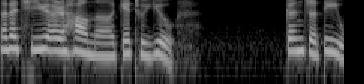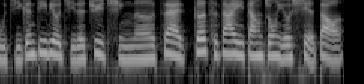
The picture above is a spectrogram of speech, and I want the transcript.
那在七月二号呢，Get to You。跟着第五集跟第六集的剧情呢，在歌词大意当中有写到：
